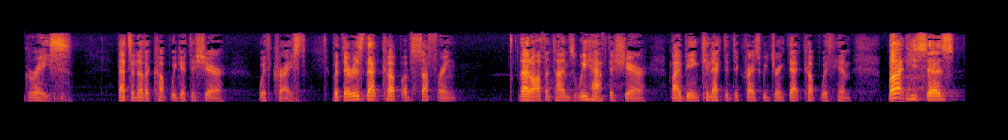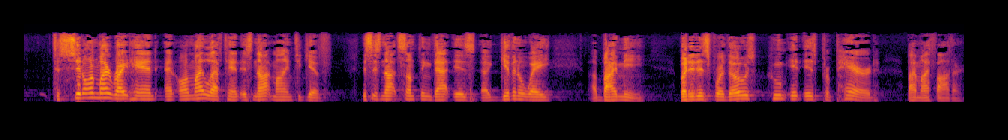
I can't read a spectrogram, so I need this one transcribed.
grace. That's another cup we get to share with Christ. But there is that cup of suffering that oftentimes we have to share by being connected to Christ. We drink that cup with Him. But, he says, to sit on my right hand and on my left hand is not mine to give. This is not something that is uh, given away uh, by me, but it is for those whom it is prepared by my Father.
